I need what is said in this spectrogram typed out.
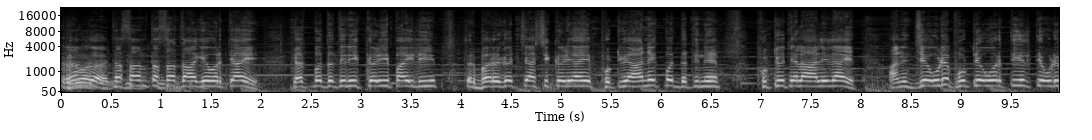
रंग जसा न तसा जागेवरती आहे. त्याच पद्धतीने कळी पाहिली तर भरगतची अशी कळी आहे. फुटवे अनेक पद्धतीने फुटवे त्याला आलेले आहेत. आणि जेवढे फुटवे वरती येईल तेवढे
